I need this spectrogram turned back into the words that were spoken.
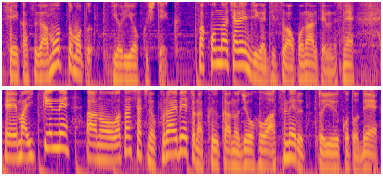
生活がもっともっとより良くしていく、まあ、こんなチャレンジが実は行われてるんですね、えーまあ一見ねあの私たちのプライベートな空間の情報を集めるということで、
